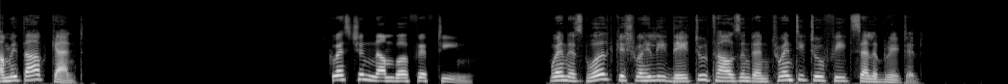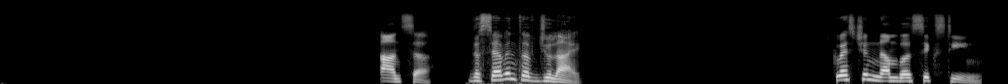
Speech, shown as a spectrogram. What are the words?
Amitabh Kant. Question number 15. When is World Kiswahili Day 2022 feet celebrated? Answer. The 7th of July. Question number 16.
